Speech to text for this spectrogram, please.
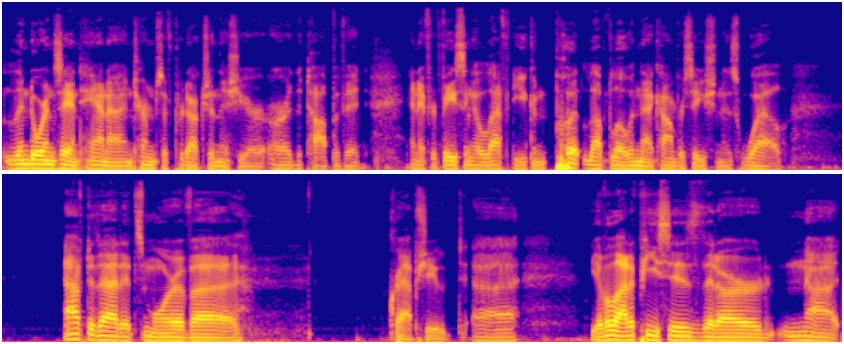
Lindor and Santana, in terms of production this year, are at the top of it. And if you're facing a lefty, you can put Luplow in that conversation as well. After that, it's more of a crapshoot. Uh, you have a lot of pieces that are not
